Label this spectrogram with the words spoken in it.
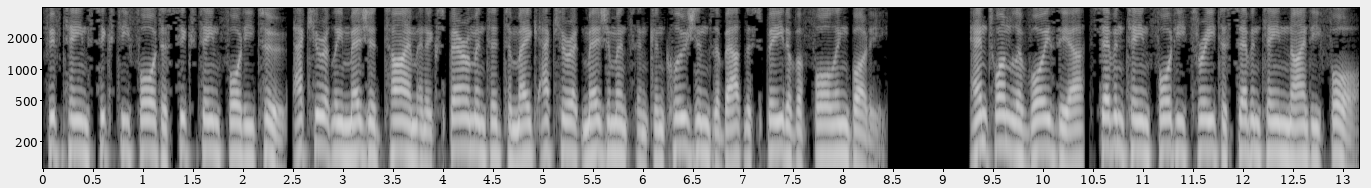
(1564–1642) accurately measured time and experimented to make accurate measurements and conclusions about the speed of a falling body. Antoine Lavoisier (1743–1794),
